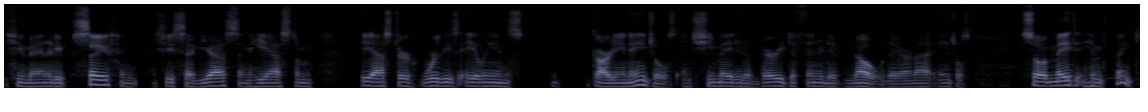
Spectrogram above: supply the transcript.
humanity was safe, and she said yes. And he asked him, he asked her, were these aliens guardian angels? And she made it a very definitive no. They are not angels. So it made him think,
